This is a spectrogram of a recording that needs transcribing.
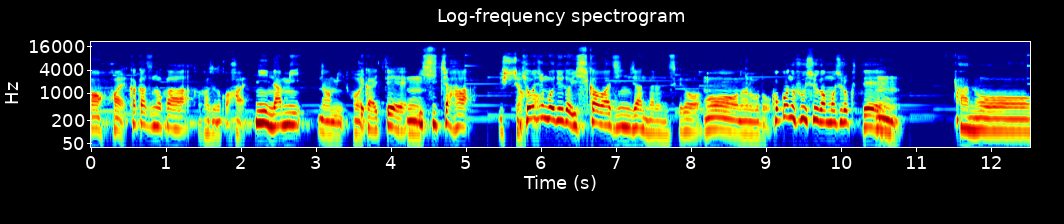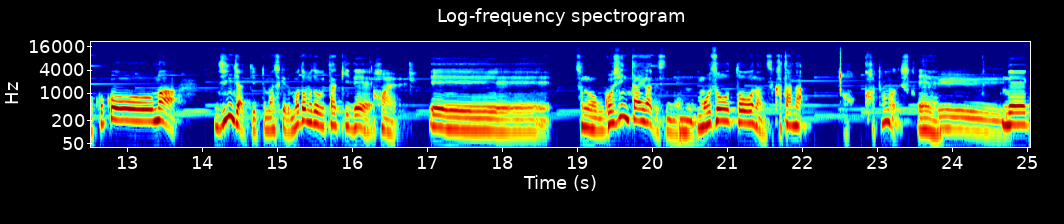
あ、はい。かかずのカかかずのか、はい。に波波。はい。って書いて、うん石茶葉。標準語で言うと石川神社になるんですけど、なるほど。ここの風習が面白くて、うん。あのーここ、まあ、神社って言ってますけど、もともと歌木で、はい。えー、そのご神体がですね、うん模造刀なんです、刀。あ、刀ですか？え。で、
